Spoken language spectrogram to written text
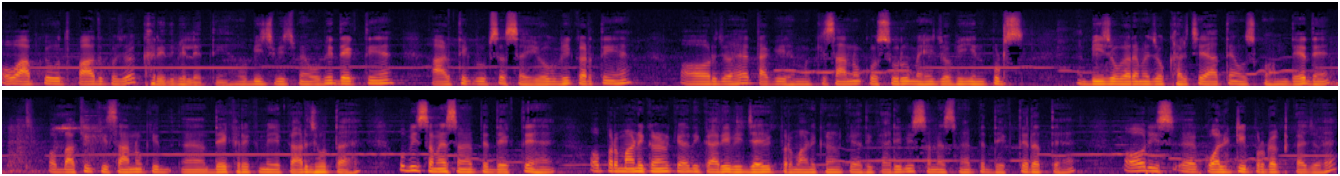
और आपके उत्पाद को जो है खरीद भी लेती हैं। वो बीच बीच में वो भी देखती हैं, आर्थिक रूप से सहयोग भी करती हैं और जो है ताकि हम किसानों को शुरू में ही जो भी इनपुट्स बीज वगैरह में जो खर्चे आते हैं, उसको हम दे दें। और बाकी किसानों की देख रेख में ये कार्य होता है, वो भी समय समय पर देखते हैं। और प्रमाणीकरण के अधिकारी भी, जैविक प्रमाणीकरण के अधिकारी भी समय समय पर देखते रहते हैं। और इस क्वालिटी प्रोडक्ट का जो है,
